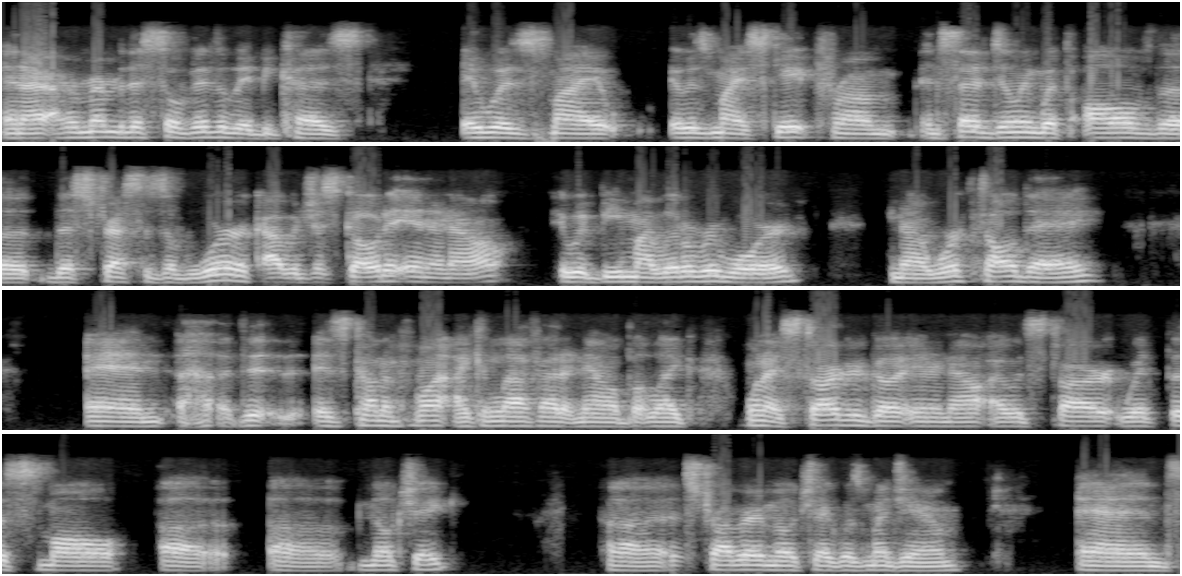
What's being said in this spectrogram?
and I, I remember this so vividly because it was my it was my escape from instead of dealing with all of the the stresses of work, I would just go to In-N-Out. It would be my little reward. You know, I worked all day and uh, it's kind of fun. I can laugh at it now, but like when I started to go in and out, I would start with the small uh, uh, milkshake. Uh, strawberry milkshake was my jam, and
